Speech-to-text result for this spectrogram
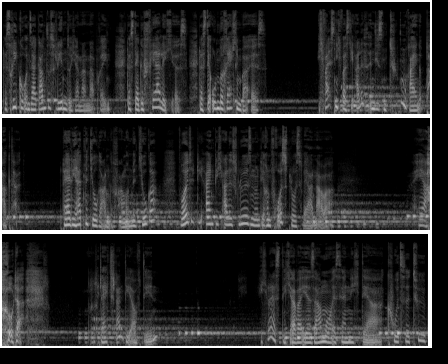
Dass Rico unser ganzes Leben durcheinander bringt. Dass der gefährlich ist. Dass der unberechenbar ist. Ich weiß nicht, was die alles in diesen Typen reingepackt hat. Naja, die hat mit Yoga angefangen und mit Yoga wollte die eigentlich alles lösen und ihren Frust loswerden, aber ja, oder vielleicht stand die auf den. Ich weiß nicht, aber ihr Samo ist ja nicht der coolste Typ.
